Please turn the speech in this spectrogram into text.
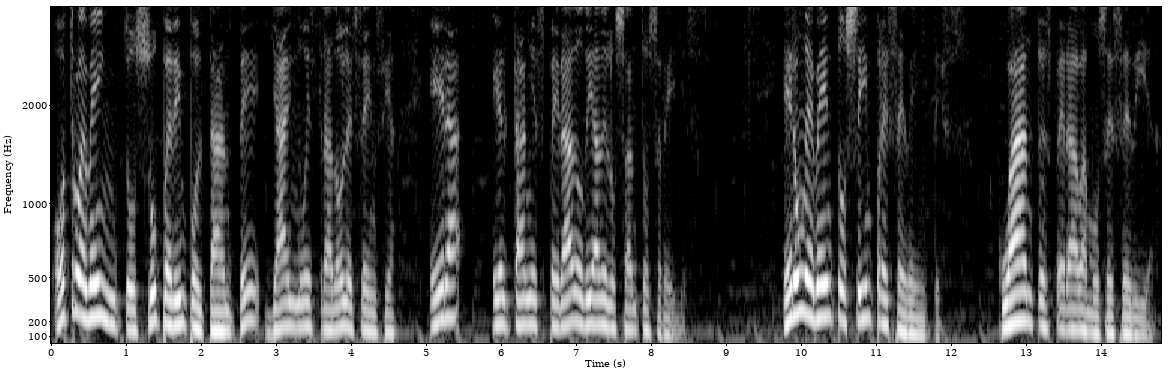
Otro evento súper importante ya en nuestra adolescencia era el tan esperado Día de los Santos Reyes. Era un evento sin precedentes. ¿Cuánto esperábamos ese día?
